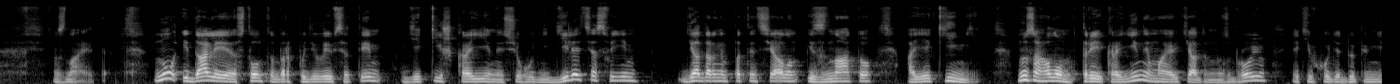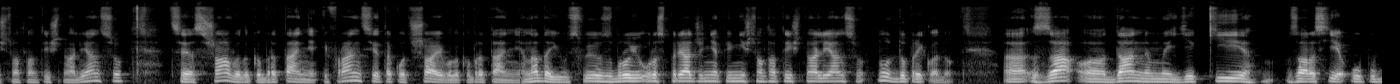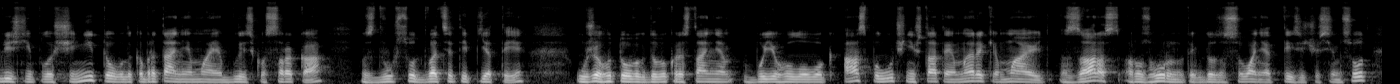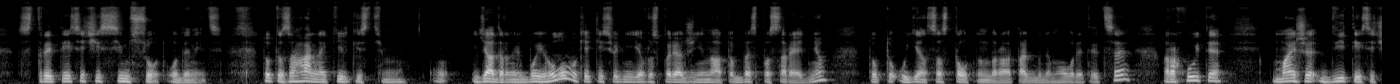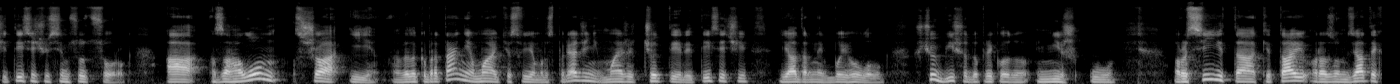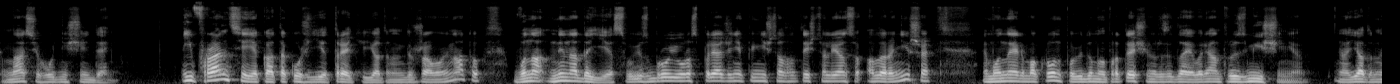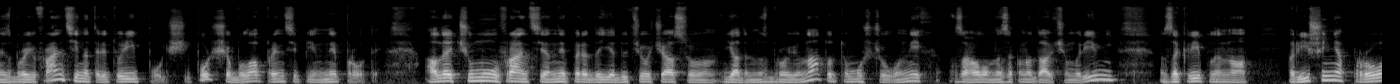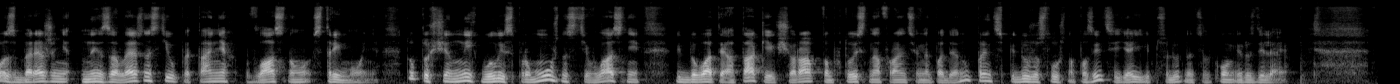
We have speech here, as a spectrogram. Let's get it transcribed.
знаєте. Ну і далі Столтенберг поділився тим, які ж країни сьогодні діляться своїм ядерним потенціалом із НАТО, а які ні. Ну, загалом три країни мають ядерну зброю, які входять до Північно-Атлантичного альянсу. Це США, Великобританія і Франція. Так от США і Великобританія надають свою зброю у розпорядження Північно-Атлантичного альянсу. Ну, до прикладу, е, за е, даними, які зараз є у публічній площині, то Великобританія має близько 40 з 225 уже готових до використання боєголовок, а Сполучені Штати Америки мають зараз розгорнутих до засування 1700 з 3700 одиниць. Тобто загальна кількість ядерних боєголовок, які сьогодні є в розпорядженні НАТО безпосередньо, тобто у Єнса Столтенберга, так будемо говорити, це рахуйте майже 2000, 1740. А загалом США і Великобританія мають у своєму розпорядженні майже 4 тисячі ядерних боєголовок, що більше, до прикладу, ніж у Росії та Китаю разом взятих на сьогоднішній день. І Франція, яка також є третьою ядерною державою НАТО, вона не надає свою зброю у розпорядження Північно-Атлантичного альянсу, але раніше Еммануель Макрон повідомив про те, що він розглядає варіант розміщення ядерної зброї Франції на території Польщі. Польща була, в принципі, не проти. Але чому Франція не передає до цього часу ядерну зброю НАТО? Тому що у них загалом на законодавчому рівні закріплено рішення про збереження незалежності у питаннях власного стримування. Тобто, ще в них були спроможності власні відбивати атаки, якщо раптом хтось на Францію нападе. Ну, в принципі, дуже слушна позиція, я її абсолютно цілком і розділяю.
